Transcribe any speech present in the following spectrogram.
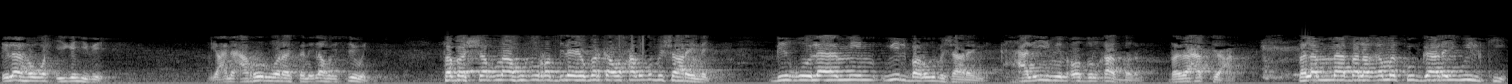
ilaahow wax iiga hibe yacni carruur wanaagsan ilaahu isii wey. Fabasharnaahu buu rabbi leeyahay markaa waxaan ugu bishaaraynay. Bigulaamin wiil baan ugu bishaaraynay. Xaliimin oo dulqaad badan dabeecad fiican. Falamaa balaqa markuu gaadhay wiilkii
